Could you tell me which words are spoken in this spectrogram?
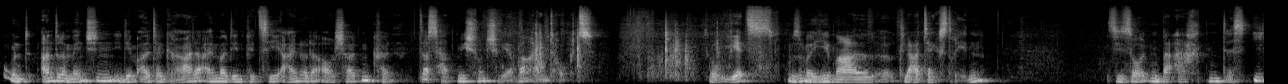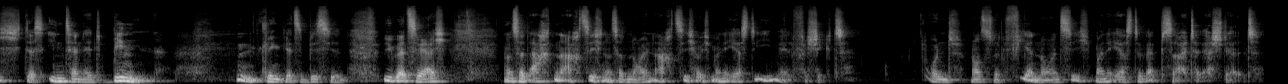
Und andere Menschen in dem Alter gerade einmal den PC ein- oder ausschalten können. Das hat mich schon schwer beeindruckt. So, jetzt müssen wir hier mal äh, Klartext reden. Sie sollten beachten, dass ich das Internet bin. Klingt jetzt ein bisschen überzwerg. 1988, 1989 habe ich meine erste E-Mail verschickt und 1994 meine erste Webseite erstellt.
